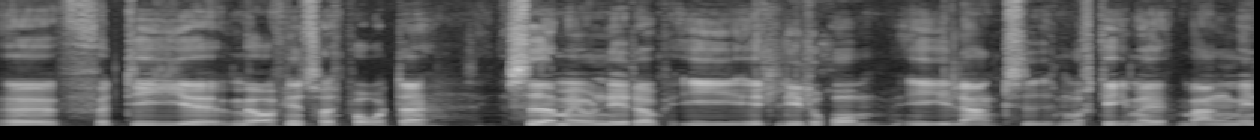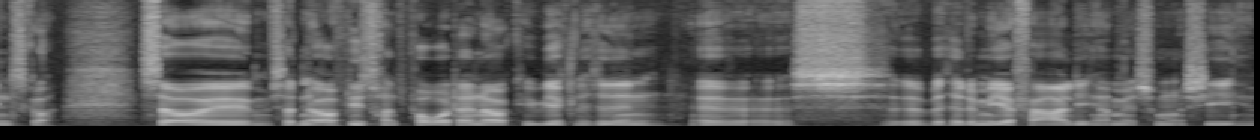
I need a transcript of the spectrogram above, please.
Øh, fordi øh, med offentlig transport, der sidder man jo netop i et lille rum i lang tid, måske med mange mennesker. Så, øh, så den offentlige transport er nok i virkeligheden øh, øh hvad hedder det, mere farlig, om jeg så må sige.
